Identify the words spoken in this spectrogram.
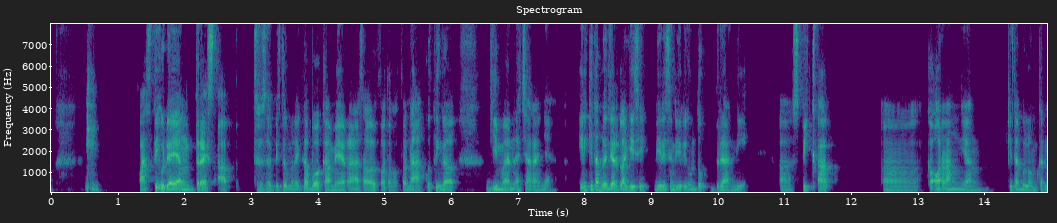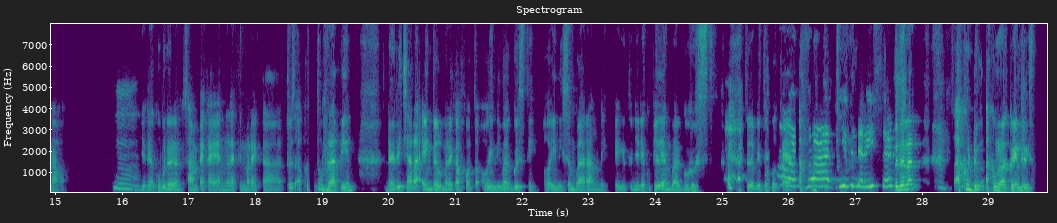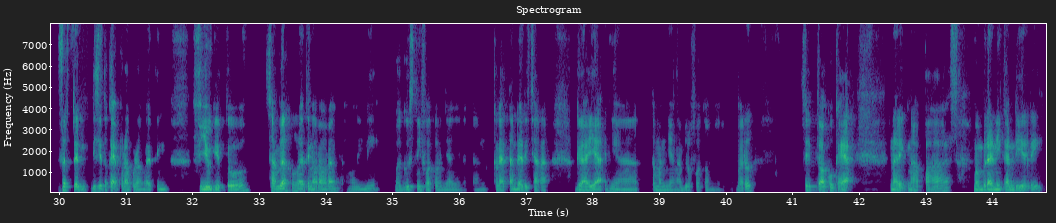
pasti udah yang dress up, terus habis itu mereka bawa kamera selalu foto-foto. Nah, aku tinggal gimana caranya, ini kita belajar lagi sih, diri sendiri untuk berani uh, speak up uh, ke orang yang kita belum kenal. Hmm. Jadi aku beneran sampai kayak ngeliatin mereka. Terus aku tuh merhatiin dari cara angle mereka foto, oh ini bagus nih, oh ini sembarang nih, kayak gitu. Jadi aku pilih yang bagus. Terus itu aku Oh my kayak, god, you do the research. beneran, aku du, aku ngelakuin research dan di situ kayak pura-pura ngeliatin view gitu, sambil aku ngeliatin orang-orang, oh ini bagus nih fotonya gitu kan. Kelihatan dari cara gayanya, temennya ngambil fotonya. Baru situ aku kayak narik napas, memberanikan diri,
